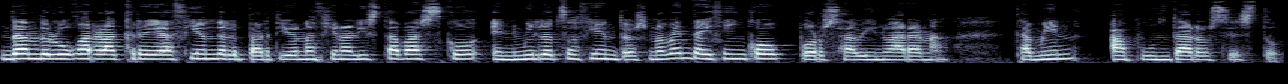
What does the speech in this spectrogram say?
dando lugar a la creación del Partido Nacionalista Vasco en 1895 por Sabino Arana. También apuntaros esto.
